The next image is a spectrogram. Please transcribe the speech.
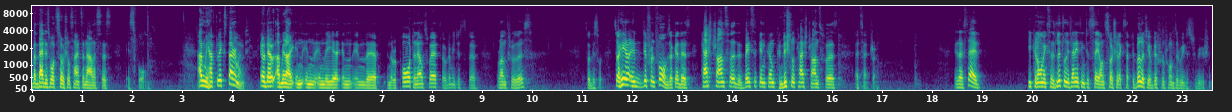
but that is what social science analysis is for. And we have to experiment. You know, there, I mean, I, in, in, in, the, uh, in, in, the, in the report and elsewhere, so let me just uh, run through this. So this one. So here are different forms. Okay, there's cash transfers, there's basic income, conditional cash transfers, etc. As I said, economics has little, if anything, to say on social acceptability of different forms of redistribution.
